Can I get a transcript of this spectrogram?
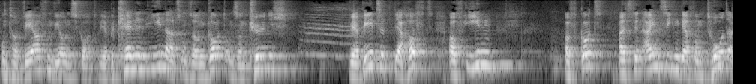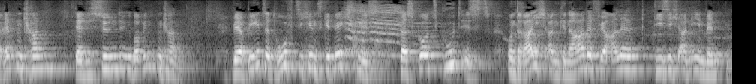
unterwerfen wir uns Gott. Wir bekennen ihn als unseren Gott, unseren König. Wer betet, der hofft auf ihn, auf Gott als den einzigen, der vom Tod erretten kann, der die Sünde überwinden kann. Wer betet, ruft sich ins Gedächtnis, dass Gott gut ist und reich an Gnade für alle, die sich an ihn wenden.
